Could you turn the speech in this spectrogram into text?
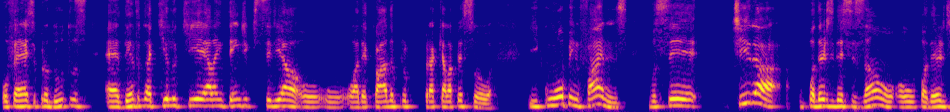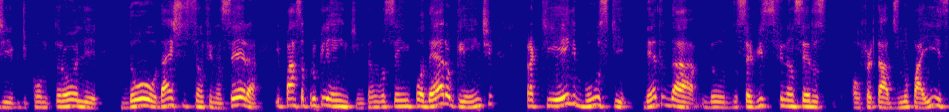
oferece produtos é, dentro daquilo que ela entende que seria o, o, o adequado para aquela pessoa. E com Open Finance, você tira o poder de decisão ou o poder de, de controle do, da instituição financeira e passa para o cliente. Então, você empodera o cliente para que ele busque, dentro da, do, dos serviços financeiros ofertados no país,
